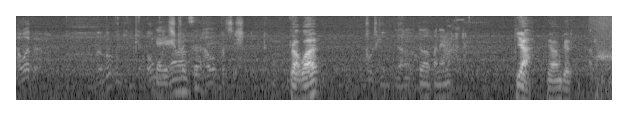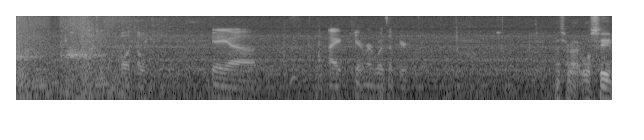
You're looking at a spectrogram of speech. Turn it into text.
However, removing him can Got your ammo and stuff? Got what? Put him down. Fill up on ammo. Yeah, yeah, I'm good. Okay, uh. I can't remember what's up here. That's alright, we'll see.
